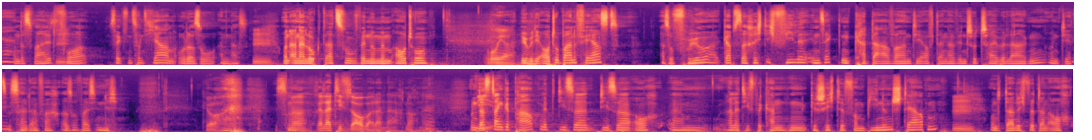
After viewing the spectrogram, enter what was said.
Ja. Und das war halt Mhm. vor 26 Jahren oder so anders. Hm. Und analog dazu, wenn du mit dem Auto Oh ja. über die Autobahn fährst, also früher gab es da richtig viele Insektenkadaver, die auf deiner Windschutzscheibe lagen. Und jetzt Mhm. ist halt einfach, also weiß ich nicht. Ja. ist mal relativ sauber danach noch. Ne? Und das dann gepaart mit dieser, dieser auch ähm, relativ bekannten Geschichte vom Bienensterben. Mhm. Und dadurch wird dann auch,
